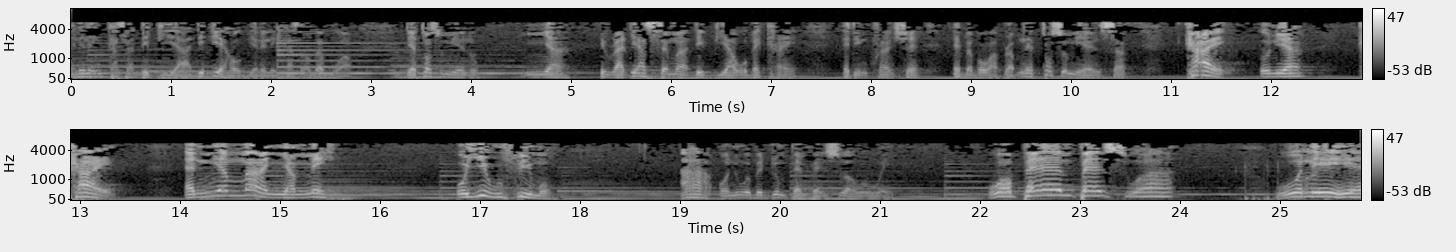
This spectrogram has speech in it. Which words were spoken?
ɛne ne nkasa de biara de bia ha obia ne ne nkasa ɔbɛboa deɛ ɛtɔ so mmienu nya awurade asɛm a de bia wɔbɛkan ɛde nkranhyɛ ɛbɛbɔ w'abrabɔ na ɛtɔ so mmiɛnsa kae onua kae. Nneɛma a nyame oyi wo firi mu Ah, a ɔne wɔbɛdu mpɛmpɛnsuo a wɔwɔ yi wɔpɛmpɛnsuo a wo ne yɛ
